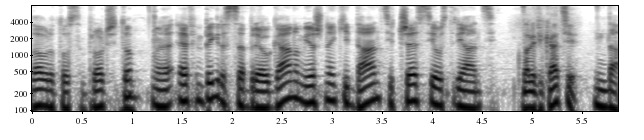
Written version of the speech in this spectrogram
dobro, to sam pročito. E, FNP igra sa Breoganom još neki Danci, Česi i Austrijanci. Kvalifikacije? Da.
